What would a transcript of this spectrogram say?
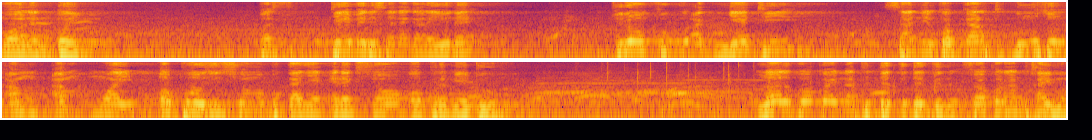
moo leen doy parce que téeméeri sénégalais yu ne juróom fukk ak ñeent yi sànnil ko carte bu musul am am mooy opposition bu gagné élection au premier tour loolu boo koy natt dëgg-dëgg soo ko doon xayma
